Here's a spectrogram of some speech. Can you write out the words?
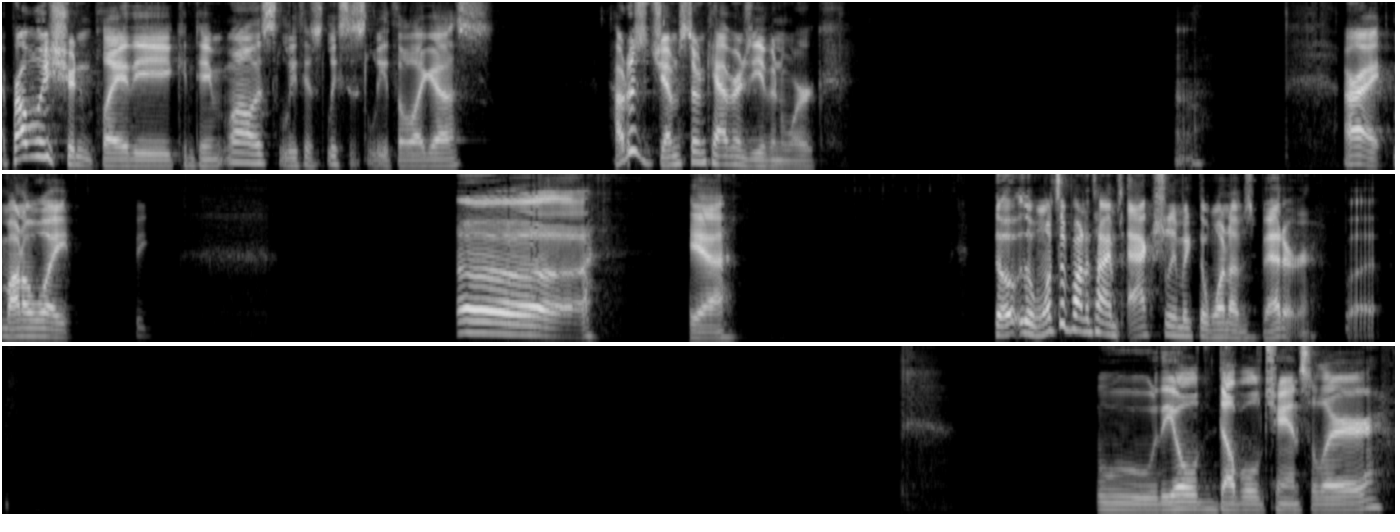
I probably shouldn't play the containment. Well, this lethal, least it's lethal, I guess. How does Gemstone Caverns even work? Oh. All right, mono white. Uh, yeah. The the once upon a times actually make the one ups better, but Ooh, the old double chancellor.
